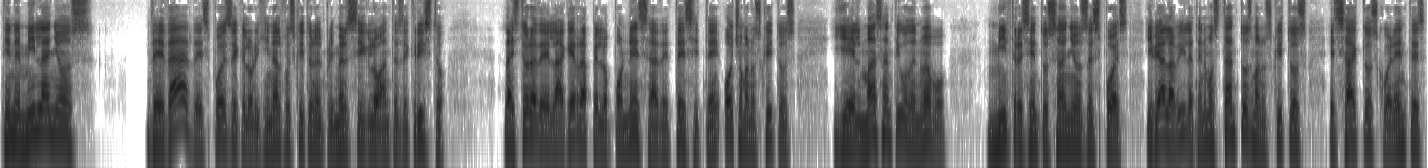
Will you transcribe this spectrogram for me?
tiene mil años de edad después de que el original fue escrito en el primer siglo antes de Cristo la historia de la guerra peloponesa de Tésite, ocho manuscritos, y el más antiguo de nuevo, mil trescientos años después. Y vea la Biblia, tenemos tantos manuscritos exactos, coherentes,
